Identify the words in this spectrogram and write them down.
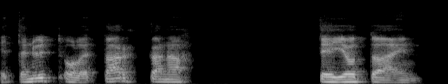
Että nyt ole tarkkana, tee jotain,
